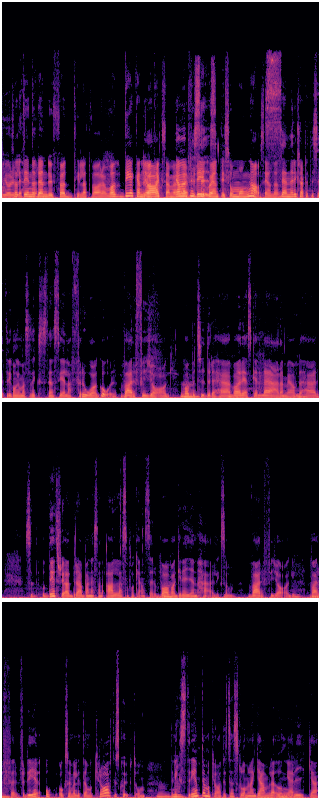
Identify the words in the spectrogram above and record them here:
Det gör det Så att det är nog den du är född till att vara. Och vad, det kan du Ja. vara tacksam Ja, över. för det är skönt i så många avseenden. Sen är det klart att det sätter igång en massa existentiella frågor. Varför jag? Vad Mm. betyder det här? Vad är det jag ska lära mig av det här? Så, och det tror jag drabbar nästan alla som får cancer. Vad Mm. var grejen här liksom? Varför jag? Varför? För det är också en väldigt demokratisk sjukdom. Mm. Den är extremt demokratisk. Den slår mellan gamla, unga, rika,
